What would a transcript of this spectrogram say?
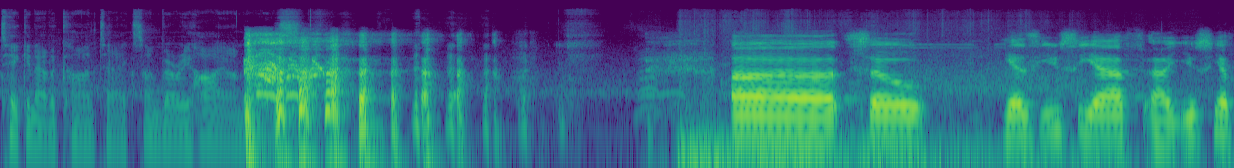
taken out of context. I'm very high on this. Uh, so he has UCF. Uh, UCF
